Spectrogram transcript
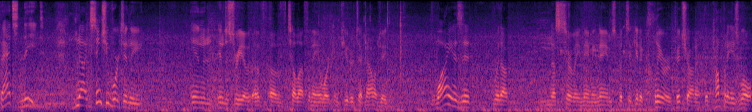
that's neat. Now, since you've worked in the in industry of, of, of telephony or computer technology, why is it, without necessarily naming names, but to get a clearer picture on it, that companies will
